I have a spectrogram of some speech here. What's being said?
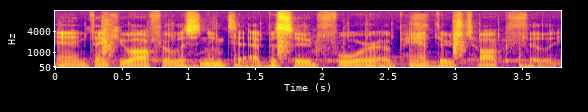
And thank you all for listening to episode four of Panthers Talk Philly.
